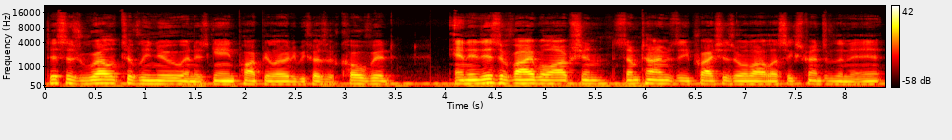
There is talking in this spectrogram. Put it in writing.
This is relatively new and has gained popularity because of COVID and it is a viable option. Sometimes the prices are a lot less expensive than an,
